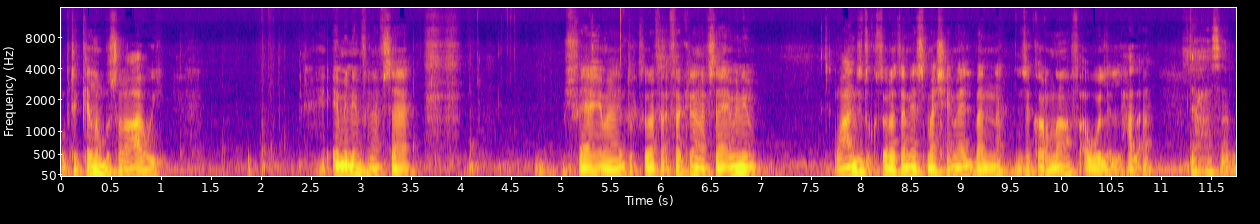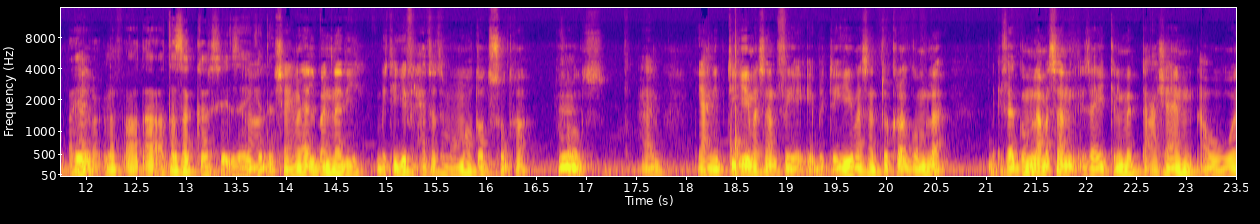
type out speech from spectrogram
وبتتكلم بسرعة قوي امينيم في نفسها. مش فاهم أنا الدكتورة فا- فاكرة نفسها امينيم وعندي دكتورة تانية اسمها شيماء البنا ذكرناها في أول الحلقة. ده حصل؟ أيوه أنا أتذكر شيء زي آه، كده. شيماء البنا دي بتيجي في الحتت المهمة وتوطي صوتها خالص. حلو يعني بتيجي مثلا في بتيجي مثلا تقرأ جملة فالجملة مثلا زي كلمة عشان أو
